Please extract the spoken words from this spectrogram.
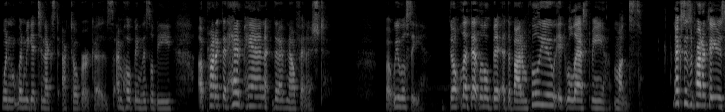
when, when we get to next October, because I'm hoping this will be a product that had pan that I've now finished. But we will see. Don't let that little bit at the bottom fool you. It will last me months. Next is a product I use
